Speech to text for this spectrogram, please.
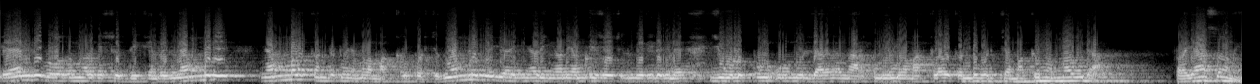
ഫാമിലി ബോധന്മാർക്ക് ശ്രദ്ധിക്കേണ്ടത് നമ്മൾ നമ്മളെ കണ്ടിട്ട് നമ്മളെ മക്കൾ പഠിച്ചത്. നമ്മൾ കഴിഞ്ഞാൽ ഇങ്ങനെ നമ്മുടെ ഈ സോഷ്യൽ മീഡിയയിൽ ഇങ്ങനെ ഈ ഉളുപ്പും ഒന്നുമില്ലാതെ നടക്കുമ്പോൾ നമ്മളെ മക്കളെ കണ്ടുപഠിച്ച മക്കൾ നന്നാവില്ല പ്രയാസമാണ്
